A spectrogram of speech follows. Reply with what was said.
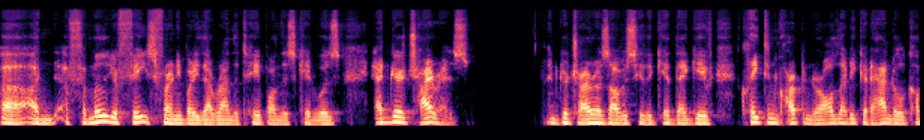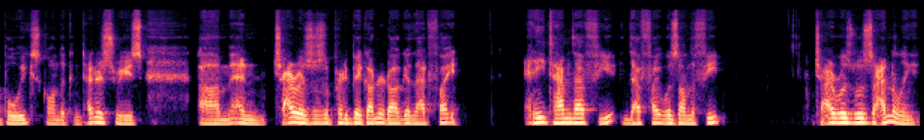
Uh, a, a, familiar face for anybody that ran the tape on this kid was Edgar Chairez. And Gutierrez is obviously the kid that gave Clayton Carpenter all that he could handle a couple weeks ago on the contender series. Um, and Chairez was a pretty big underdog in that fight. Anytime that feet, that fight was on the feet, Chairez was handling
